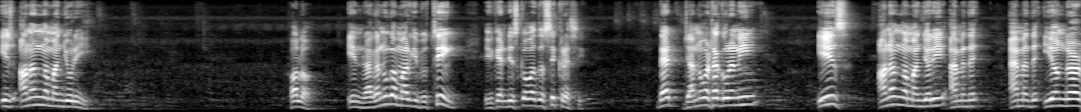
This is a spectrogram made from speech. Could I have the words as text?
is Ananga Manjari. Follow. In Raganuga Marg, if you think, you can discover the secrecy. That Jahnava is Ananga Manjari, I am the, I am the younger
